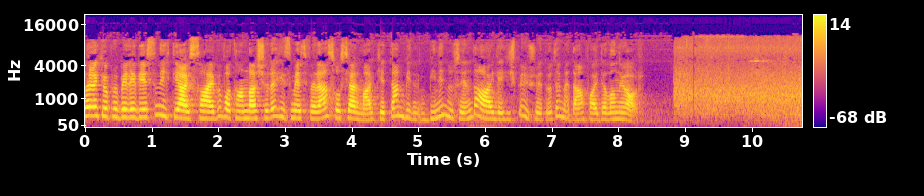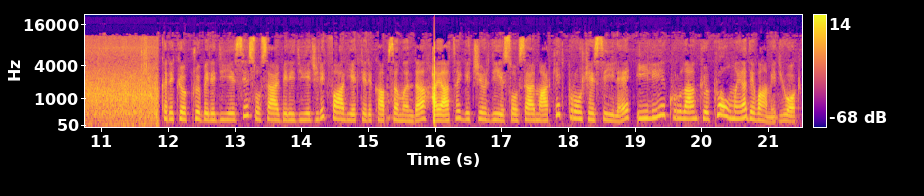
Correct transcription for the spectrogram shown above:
Karaköprü Belediyesi'nin ihtiyaç sahibi vatandaşlara hizmet veren sosyal marketten bin- binin üzerinde aile hiçbir ücret ödemeden faydalanıyor. Karaköprü Belediyesi sosyal belediyecilik faaliyetleri kapsamında hayata geçirdiği sosyal market projesiyle iyiliğe kurulan köprü olmaya devam ediyor.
